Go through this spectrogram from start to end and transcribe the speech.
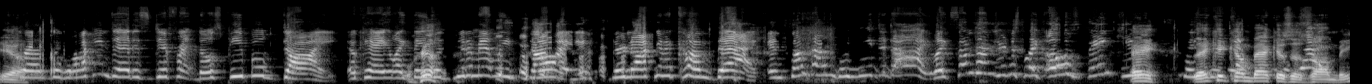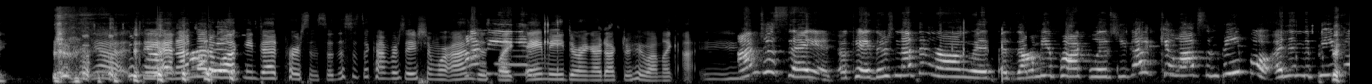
Yeah. Greg, The Walking Dead is different. Those people die. Okay, like they legitimately die. They're not going to come back, and sometimes they need to die. Like sometimes you're just like, oh, thank you. Hey, they could come back as a You're zombie. Yeah, see, and I'm not a Walking Dead person, so this is a conversation where I'm I just like Amy during our Doctor Who. I'm like, I, mm. I'm just saying, okay, there's nothing wrong with a zombie apocalypse. You got to kill off some people. And then the people,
